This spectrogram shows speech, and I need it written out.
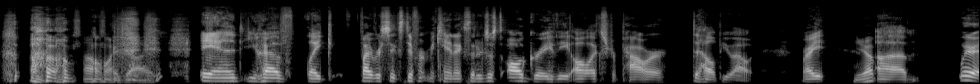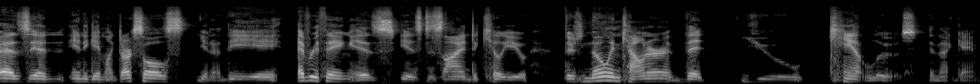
um, Oh my god. and you have like five or six different mechanics that are just all gravy, all extra power to help you out, right? Yep. Um, whereas in in a game like Dark Souls, you know, the everything is is designed to kill you. There's no encounter that you can't lose in that game.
